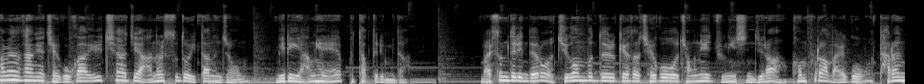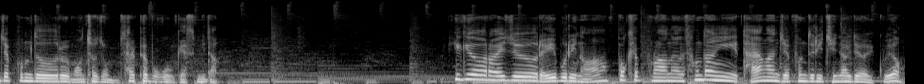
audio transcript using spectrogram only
화면상의 재고가 일치하지 않을 수도 있다는 점 미리 양해 부탁드립니다. 말씀드린 대로 직원분들께서 재고 정리 중이신지라 건프라 말고 다른 제품들을 먼저 좀 살펴보고 오겠습니다. 피규어라이즈 레이블이나 포켓프라는 상당히 다양한 제품들이 진열되어 있고요.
